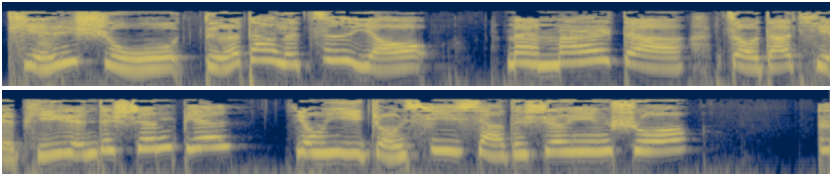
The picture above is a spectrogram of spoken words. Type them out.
田鼠得到了自由，慢慢的走到铁皮人的身边，用一种细小的声音说：“啊，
